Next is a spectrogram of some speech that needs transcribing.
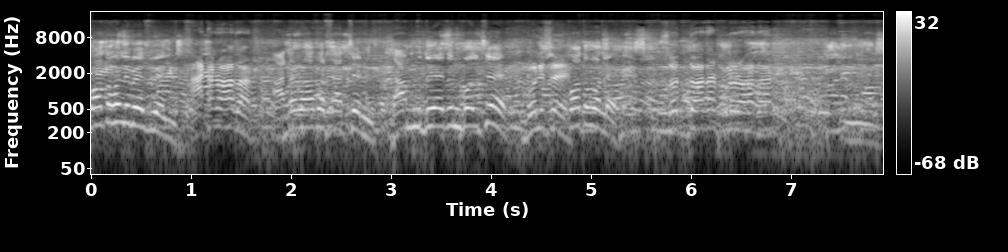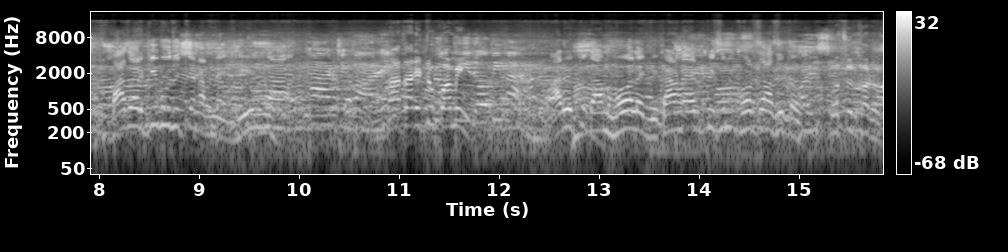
কত হলে বেচবেন? আঠারো হাজার। আঠারো হাজার চাচ্ছেন দাম দুই একজন বলছে। বলেছে। কত বলে? চোদ্দ হাজার পনেরো হাজার। বাজার কি বুঝছেন আপনি? ঢিল না? বাজার একটু কমই। আরও একটু দাম হওয়া লাগবে কারণ এর পিছনে খরচা আছে তো। প্রচুর খরচ।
